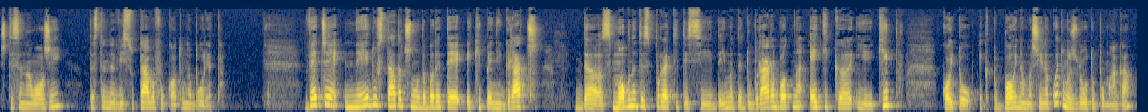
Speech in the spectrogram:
Ще се наложи да сте на висота в окото на бурята. Вече не е достатъчно да бъдете екипен играч, да смогнете с проектите си, да имате добра работна етика и екип, който е като бойна машина, което между другото помага –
